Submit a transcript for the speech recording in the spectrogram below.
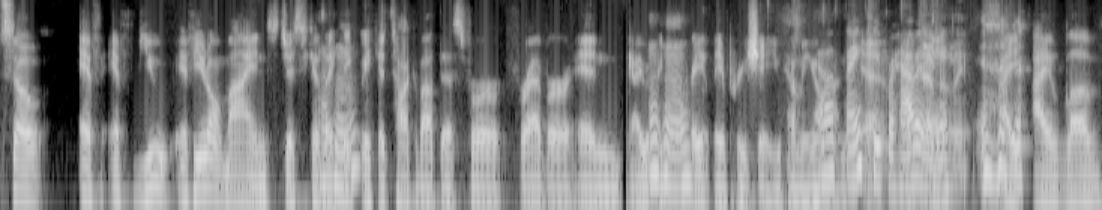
so if if you if you don't mind, just because I think mm-hmm. we could talk about this for forever, and I, I mm-hmm. greatly appreciate you coming oh, on. Thank yeah, you for having me. I I love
